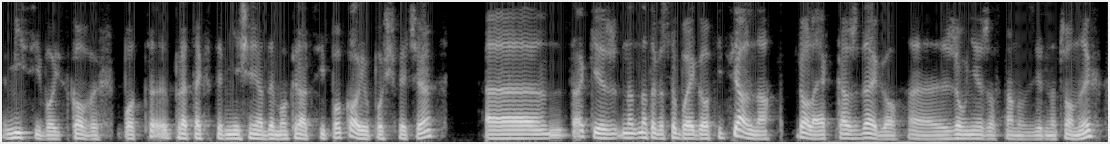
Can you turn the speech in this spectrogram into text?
misji wojskowych pod pretekstem niesienia demokracji i pokoju po świecie. Takie, natomiast to była jego oficjalna rola, jak każdego e, żołnierza Stanów Zjednoczonych.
